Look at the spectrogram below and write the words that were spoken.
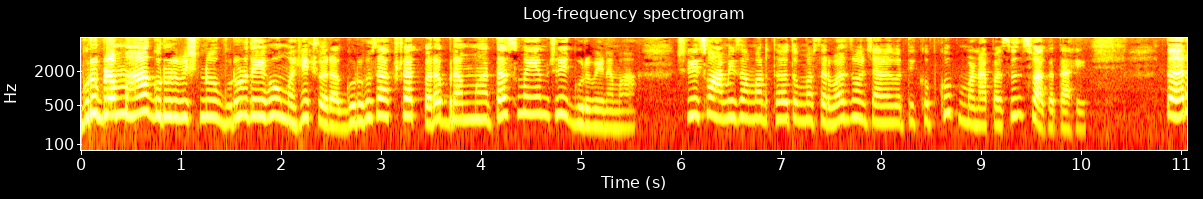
गुरुब्रह्मा गुरुर्विष्णू गुरुर्देहो महेश्वरा गुरु साक्षात परब्रह्म तस्मयं श्री गुरुवे नमः. श्री स्वामी समर्थ तुम्हा सर्वांचं चॅनलवरती खूप खूप मनापासून स्वागत आहे. तर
